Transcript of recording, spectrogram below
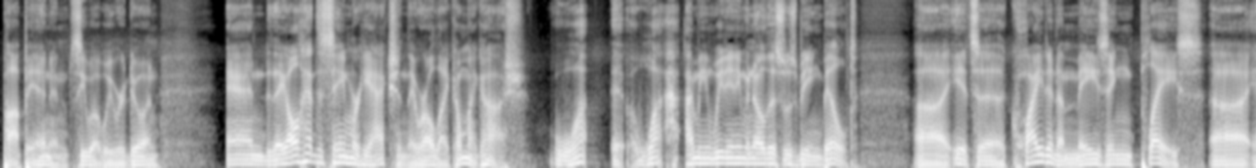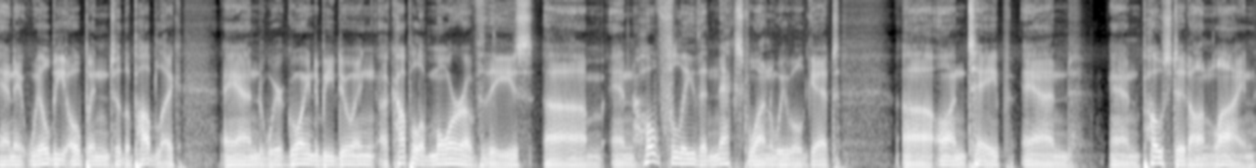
pop in and see what we were doing. And they all had the same reaction. They were all like, "Oh my gosh, what? What? I mean, we didn't even know this was being built." Uh, it's a quite an amazing place, uh, and it will be open to the public. And we're going to be doing a couple of more of these, um, and hopefully the next one we will get uh, on tape and and posted online.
